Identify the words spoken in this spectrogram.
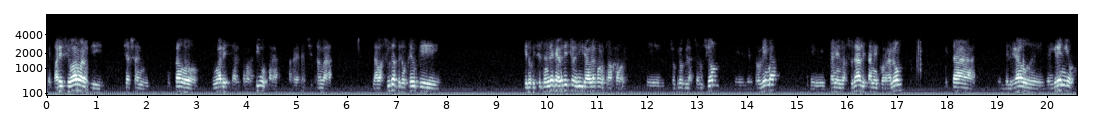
me parece bárbaro que se hayan buscado lugares alternativos para, para la, la basura, pero creo que, que lo que se tendría que haber hecho es ir a hablar con los trabajadores. Eh, yo creo que la solución eh, del problema eh, está en el basural, está en el corralón, está el delegado de, del gremio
